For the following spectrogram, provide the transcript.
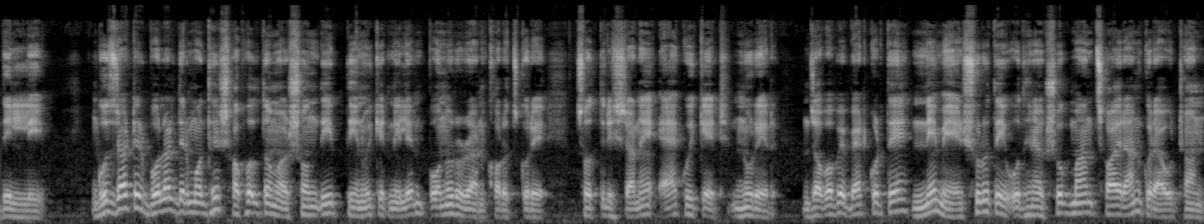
দিল্লি। গুজরাটের বোলারদের মধ্যে সফলতম সন্দীপ তিন উইকেট নিলেন পনেরো রান খরচ করে। ছত্রিশ রানে এক উইকেট নূরের। জবাবে ব্যাট করতে নেমে শুরুতেই অধিনায়ক শুভমান ছয় রান করে আউট হন।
